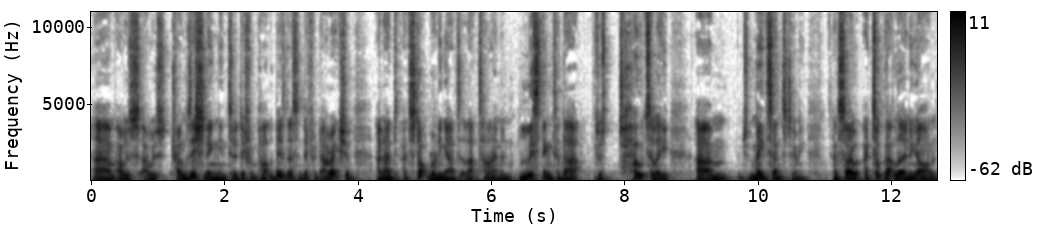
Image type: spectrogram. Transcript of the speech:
Um, I was I was transitioning into a different part of the business and different direction, and I'd, I'd stopped running ads at that time. And listening to that just totally um, just made sense to me. And so I took that learning on,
